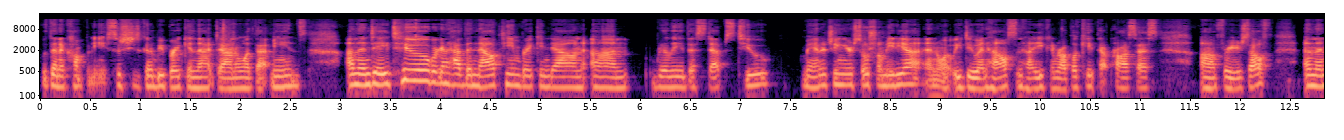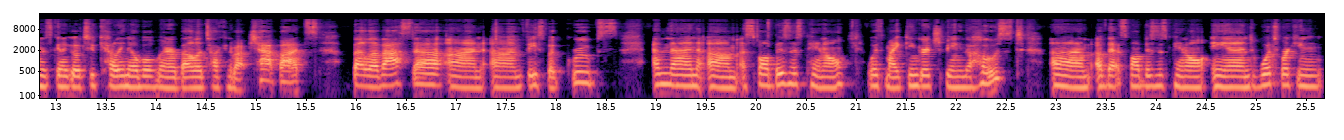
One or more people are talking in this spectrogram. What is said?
within a company. So she's going to be breaking that down and what that means. And then day two, we're going to have the now team breaking down um, really the steps to managing your social media and what we do in house and how you can replicate that process uh, for yourself. And then it's going to go to Kelly Noble Mirabella talking about chatbots, Bella Vasta on um, Facebook groups, and then um, a small business panel with Mike Gingerich being the host um, of that small business panel and what's working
